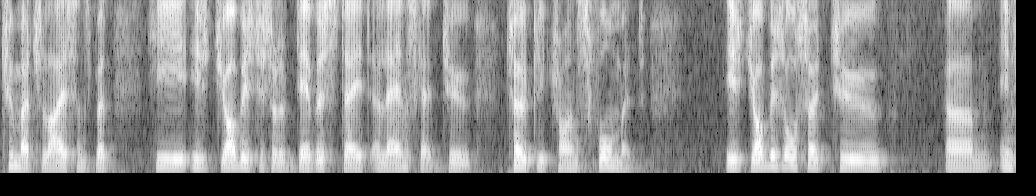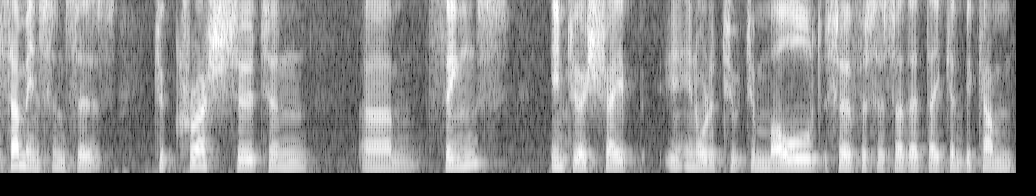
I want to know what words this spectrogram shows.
too much license, but he his job is to sort of devastate a landscape, to totally transform it. His job is also to, um, in some instances, to crush certain um, things into a shape in, in, order to, to mold surfaces so that they can become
